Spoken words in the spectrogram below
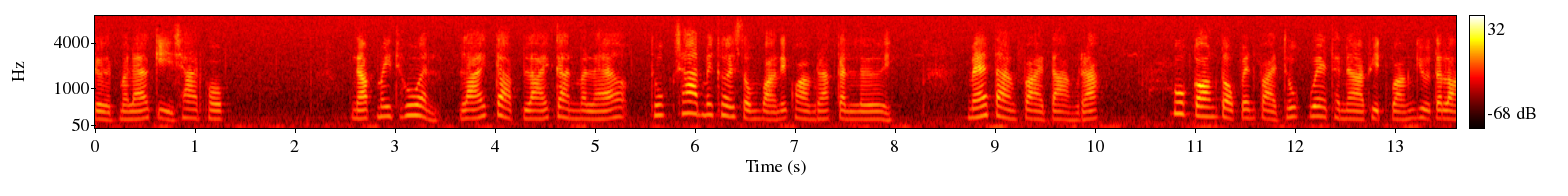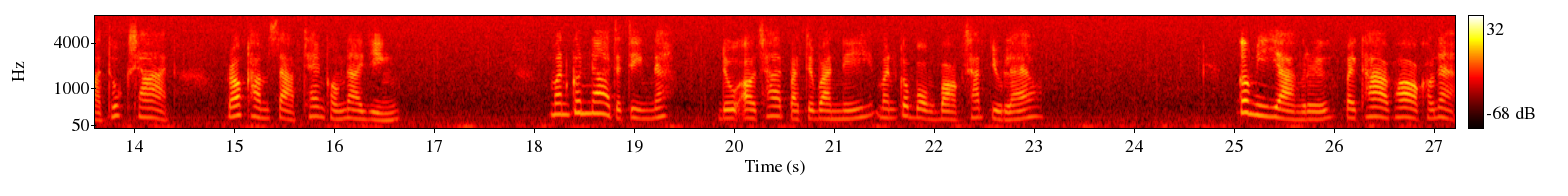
เกิดมาแล้วกี่ชาติพบ นับไม่ถ้วน หลายกับหลายกันมาแล้ว ทุกชาติไม่เคยสมหวังในความรักกันเลย แม้ต่างฝ่ายต่างรัก ผู้กองตกเป็นฝ่ายทุกเวทนาผิดหวังอยู่ตลอดทุกชาติ เพราะคำสาปแช่งของนายหญิง มันก็น่าจะจริงนะ ดูเอาชาติปัจจุบันนี้มันก็บ่งบอกชัดอยู่แล้ว ก็มีอย่างหรือไปฆ่าพ่อเขานะ่ะ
